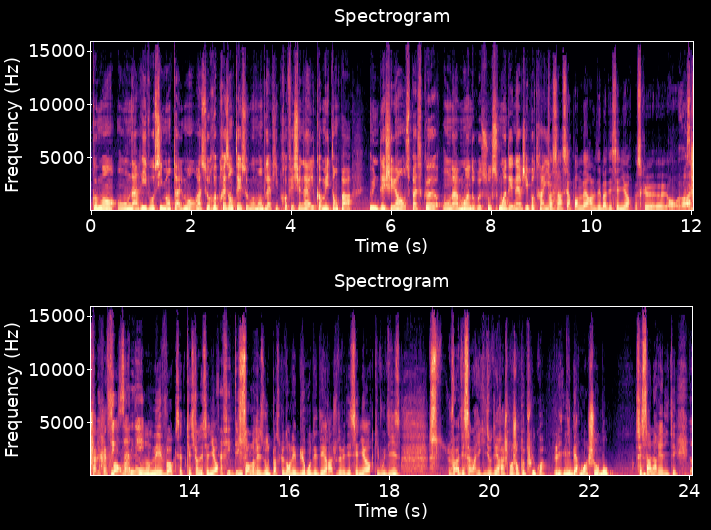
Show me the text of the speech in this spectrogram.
comment on arrive aussi mentalement à se représenter ce moment de la vie professionnelle comme étant pas une déchéance parce que on a moins de ressources, moins d'énergie pour travailler. c'est un serpent de mer hein, le débat des seniors parce que euh, à chaque réforme, on évoque cette question des seniors sans le résoudre parce que dans les bureaux des DRH, vous avez des seniors qui vous disent, des salariés qui disent au DRH, moi j'en peux plus quoi, libère-moi, je suis au bout. C'est ça la réalité. Euh,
